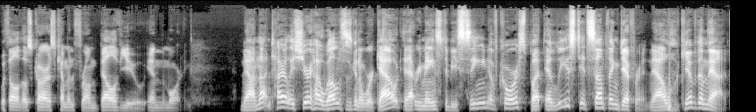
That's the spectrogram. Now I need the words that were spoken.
with all those cars coming from Bellevue in the morning. Now, I'm not entirely sure how well this is going to work out. That remains to be seen, of course, but at least it's something different. Now, we'll give them that.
